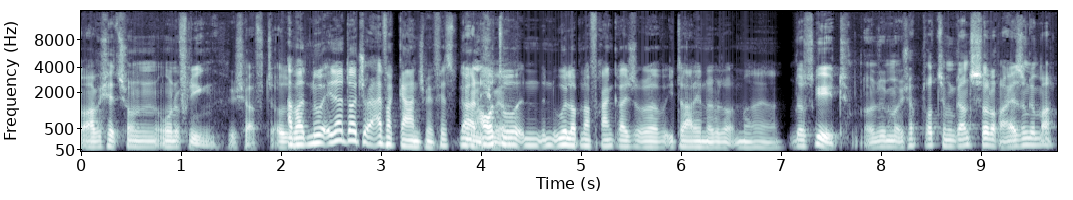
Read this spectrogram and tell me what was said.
habe ich jetzt schon ohne Fliegen geschafft. Also, Aber nur innerdeutsch oder einfach gar nicht mehr? Fest Gar im nicht Auto in, in Urlaub nach Frankreich oder Italien oder so immer, ja. Das geht. Also ich habe trotzdem ganz tolle Reisen gemacht.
